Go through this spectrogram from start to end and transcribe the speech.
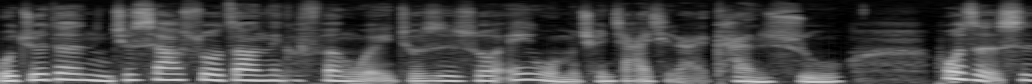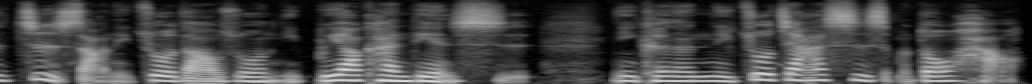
我觉得你就是要塑造那个氛围，就是说：“诶，我们全家一起来看书，或者是至少你做到说你不要看电视，你可能你做家事什么都好，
